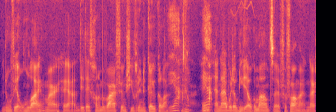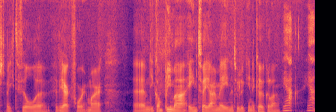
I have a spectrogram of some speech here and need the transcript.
We doen veel online, maar ja, dit heeft gewoon een bewaarfunctie voor in de keukenla. Ja, En, ja. en hij wordt ook niet elke maand eh, vervangen. Daar is een beetje te veel eh, werk voor. Maar eh, die kan prima 1, 2 jaar mee natuurlijk in de keukenla. ja, ja.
